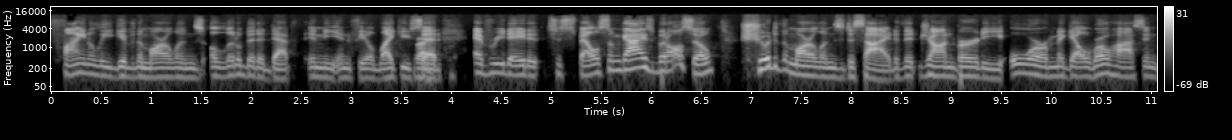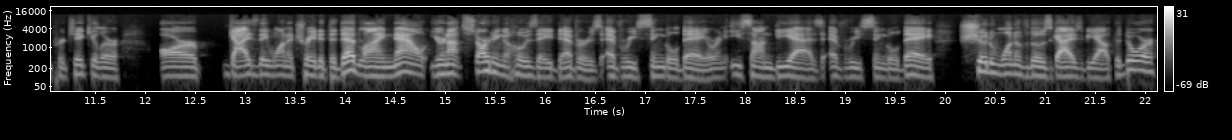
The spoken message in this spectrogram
finally give the Marlins a little bit of depth in the infield, like you said, right. every day to, to spell some guys. But also, should the Marlins decide that Jon Berti or Miguel Rojas in particular are guys they want to trade at the deadline. Now you're not starting a Jose Devers every single day or an Isan Diaz every single day. Should one of those guys be out the door,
